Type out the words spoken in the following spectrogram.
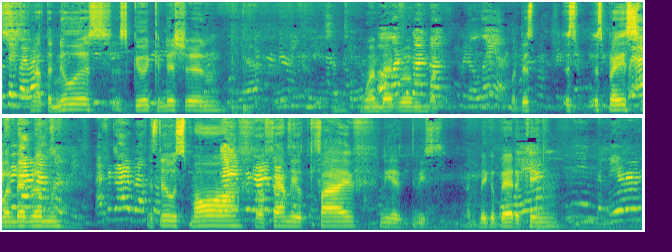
say bye-bye? not the newest. It's good condition. Yeah. We can clean this up too. One Oh, bedroom, forgot but about the lamp. But this this this place, Wait, one bedroom. something. I forgot about It's still small for a family of five. Need at least a bigger bed, a king, The mirror,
